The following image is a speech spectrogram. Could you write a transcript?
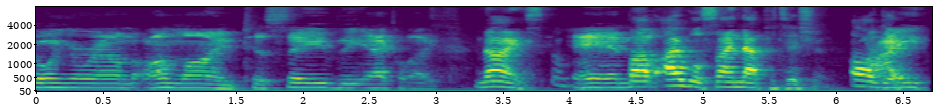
going around online to save the acolyte, Nice, and Bob. I will sign that petition. All day. I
